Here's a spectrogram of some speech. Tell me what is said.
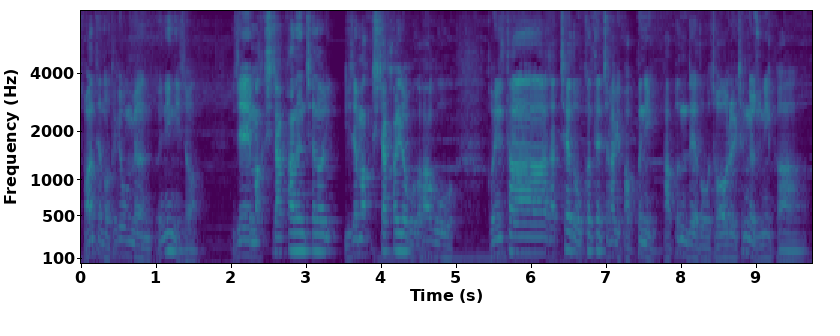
저한테는 어떻게 보면 은인이죠. 이제 막 시작하는 채널 이제 막 시작하려고도 하고 거인스타 자체도 컨텐츠 하기 바쁘니 바쁜데도 저를 챙겨주니까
